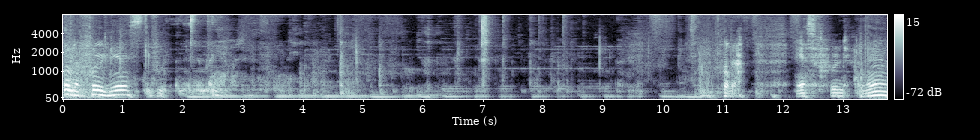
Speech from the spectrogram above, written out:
Dobra, full jest. Full. Dobra, nie może. Dobra. Jest full, ale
